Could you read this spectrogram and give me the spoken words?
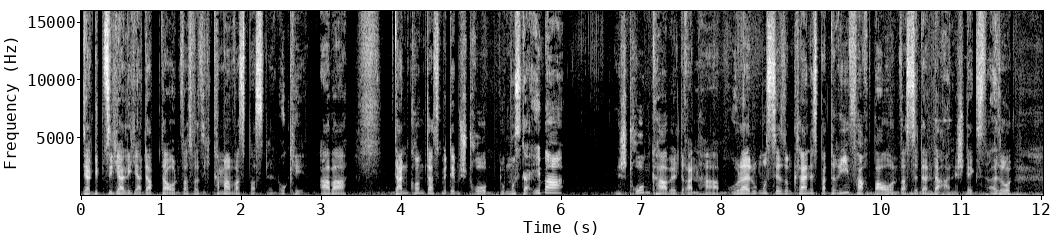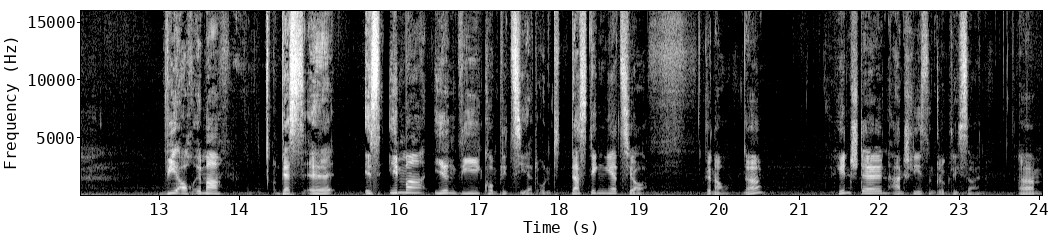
da gibt es sicherlich Adapter und was weiß ich, kann man was basteln. Okay. Aber dann kommt das mit dem Strom. Du musst da immer ein Stromkabel dran haben. Oder du musst dir so ein kleines Batteriefach bauen, was du dann da ansteckst. Also, wie auch immer, das äh, ist immer irgendwie kompliziert. Und das Ding jetzt, ja, genau, ne? Hinstellen, anschließend glücklich sein. Ähm,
